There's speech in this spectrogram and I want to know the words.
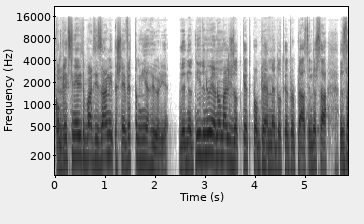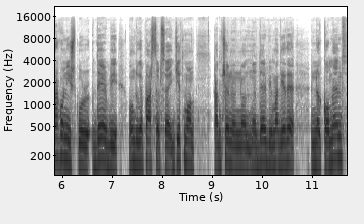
kompleksin e ri të Partizanit është një vetëm një hyrje. dhe në të njëjtën mënyrë normalisht do të ketë probleme, do të ketë përplasje, ndërsa zakonisht kur derbi, unë duke parë sepse gjithmonë kam qenë në në derbi madje edhe në koment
